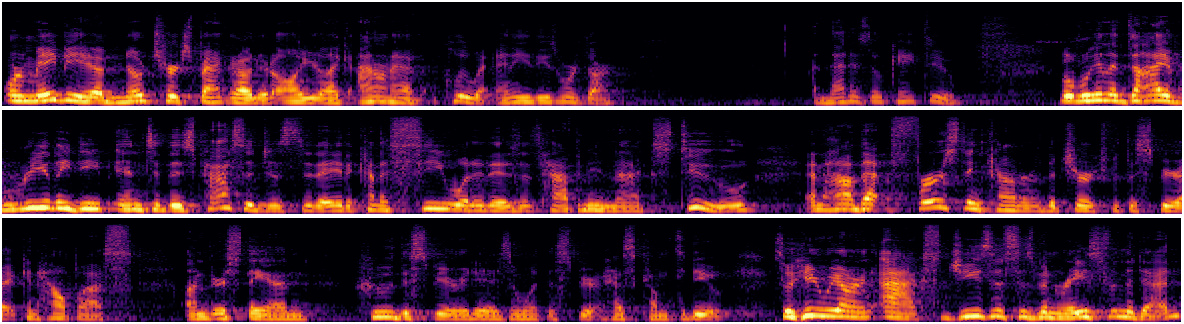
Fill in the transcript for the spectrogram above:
Or maybe you have no church background at all. You're like, I don't have a clue what any of these words are. And that is okay too. But we're going to dive really deep into these passages today to kind of see what it is that's happening in Acts 2 and how that first encounter of the church with the Spirit can help us understand who the Spirit is and what the Spirit has come to do. So here we are in Acts. Jesus has been raised from the dead.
